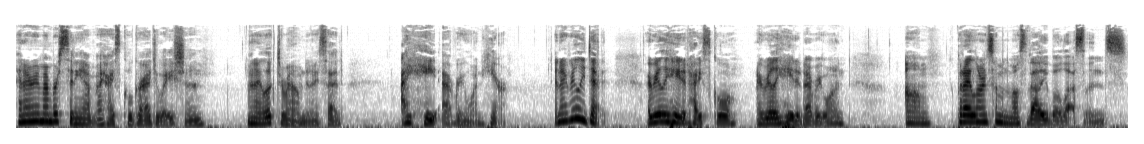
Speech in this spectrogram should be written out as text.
and I remember sitting at my high school graduation, and I looked around and I said, I hate everyone here. And I really did. I really hated high school. I really hated everyone. Um, but I learned some of the most valuable lessons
